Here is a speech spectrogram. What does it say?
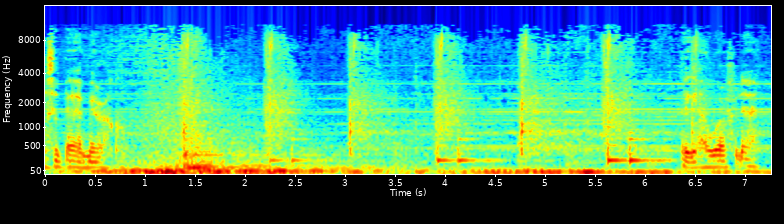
Was a bad miracle. They got word for that. Eh?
